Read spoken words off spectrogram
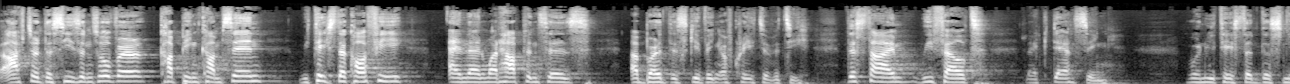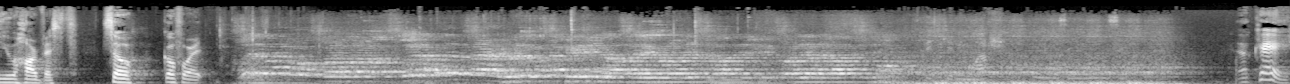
after the season's over, cupping comes in, we taste the coffee, and then what happens is a birth is giving of creativity. This time we felt like dancing when we tasted this new harvest. So go for it. Okay.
